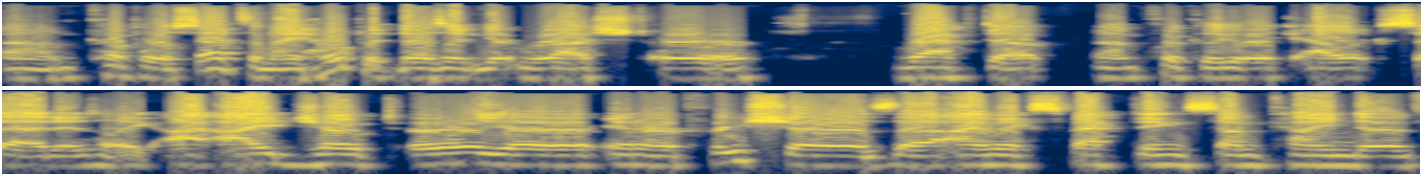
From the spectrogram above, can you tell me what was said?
um, couple of sets, and I hope it doesn't get rushed or wrapped up um, quickly, like Alex said. Is like I, I joked earlier in our pre-show is that I'm expecting some kind of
